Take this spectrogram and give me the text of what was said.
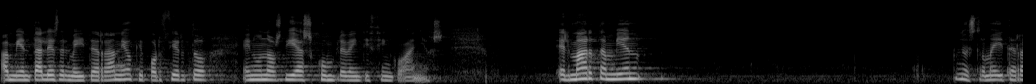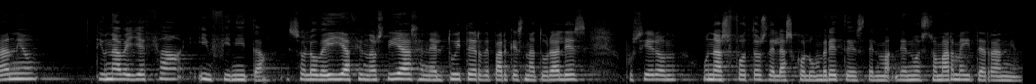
Ambientales del Mediterráneo, que, por cierto, en unos días cumple 25 años. El mar también, nuestro Mediterráneo, tiene una belleza infinita. Eso lo veía hace unos días en el Twitter de Parques Naturales, pusieron unas fotos de las columbretes de nuestro mar Mediterráneo.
